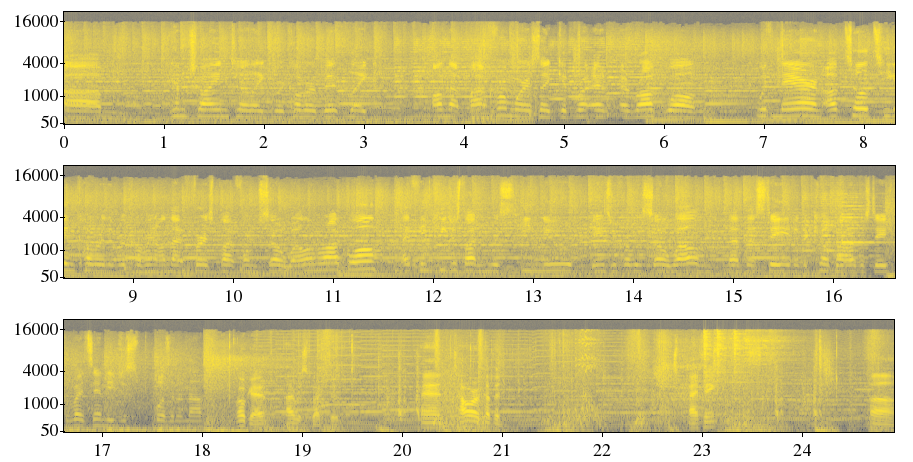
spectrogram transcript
um, him trying to like recover a bit like on that platform, whereas like at, at, at rock wall with nair and up tilt, he can cover the recovering on that first platform so well in rock wall. I think he just thought he was he knew Dane's recovery so well that the state that the kill power of the stage provides Sandy just wasn't enough. Okay, I respect it. And Tower of Heaven. I think um,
